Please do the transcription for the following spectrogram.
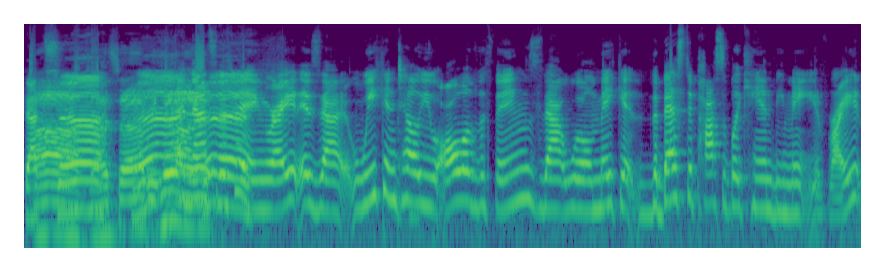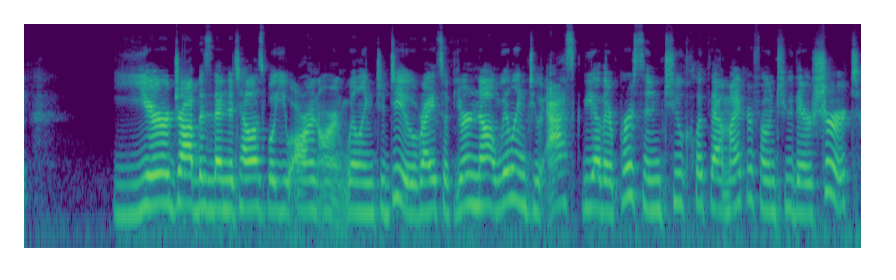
that's, Ah, uh, that's, uh, we and that's the thing, right? Is that we can tell you all of the things that will make it the best it possibly can be made, right? Your job is then to tell us what you are and aren't willing to do, right? So if you're not willing to ask the other person to clip that microphone to their shirt,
